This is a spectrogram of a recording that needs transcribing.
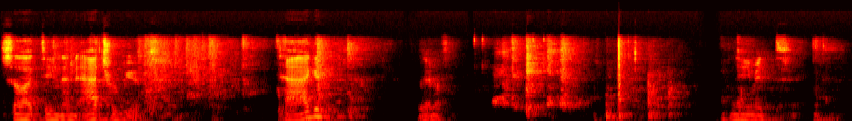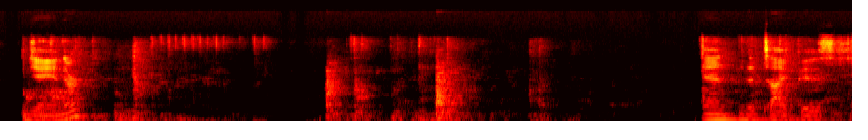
selecting an attribute. Tag. We're gonna name it gender. And the type is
